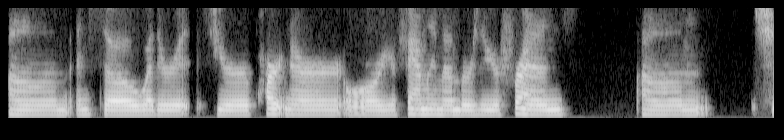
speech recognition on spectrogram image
Um, and so, whether it's your partner or your family members or your friends, um, sh-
